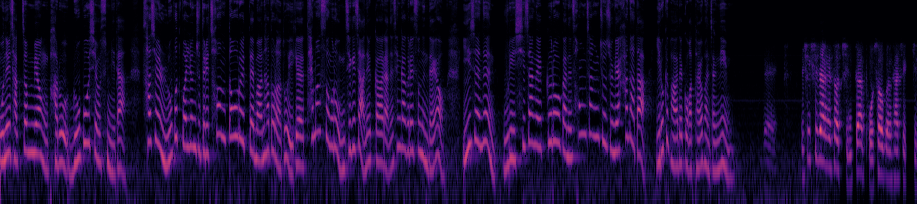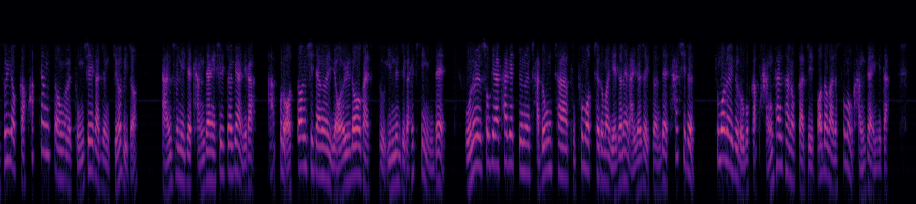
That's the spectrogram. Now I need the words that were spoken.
오늘 작전명 바로 로봇이었습니다. 사실 로봇 관련주들이 처음 떠오를 때만 하더라도 이게 테마성으로 움직이지 않을까라는 생각을 했었는데요. 이제는 우리 시장을 끌어가는 성장주 중에 하나다. 이렇게 봐야 될 것 같아요, 반장님. 네. 주식시장에서 진짜 보석은 사실 기술력과 확장성을 동시에 가진 기업이죠. 단순히 이제 당장의 실적이 아니라 앞으로 어떤 시장을 열어갈 수 있는지가 핵심인데 오늘 소개할 타겟주는 자동차 부품 업체로만 예전엔 알려져 있었는데 사실은 휴머노이드 로봇과 방산 산업까지 뻗어가는 숨은 강자입니다.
